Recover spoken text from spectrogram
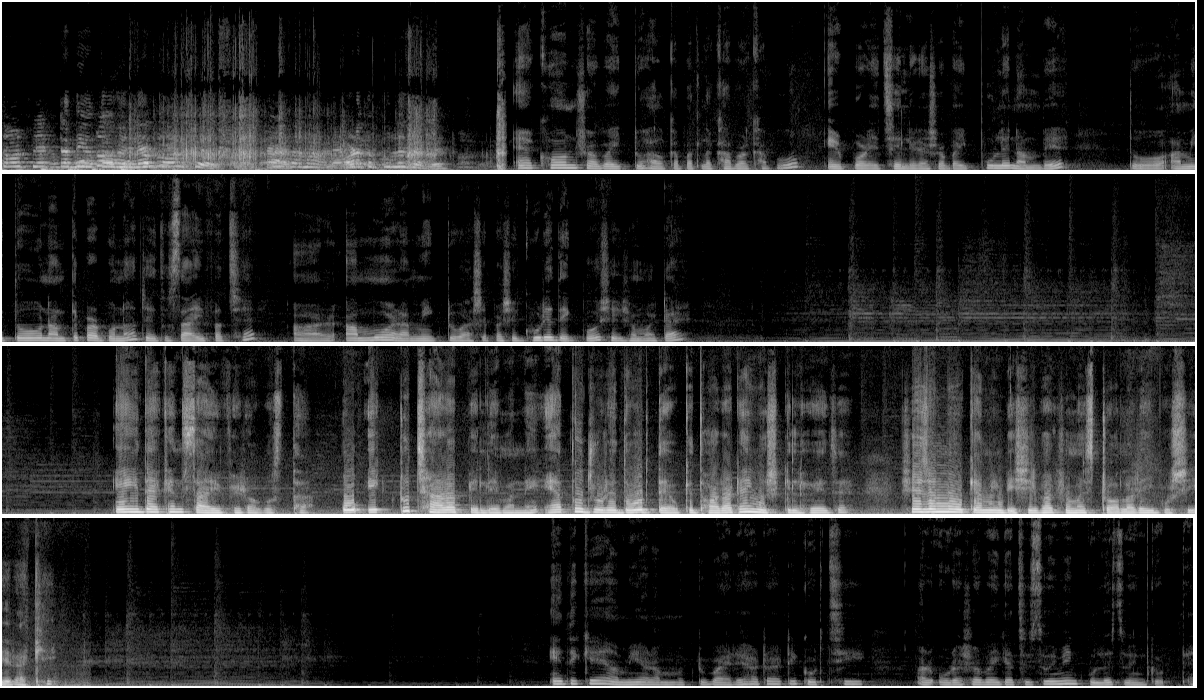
তোমার প্লেটটা দিয়ে তো হইলে হ্যাঁ, ওরা তো ফুলে যাবে। এখন সবাই একটু হালকা পাতলা খাবার খাব। এরপরে ছেলেরা সবাই পুলে নামবে। তো আমি তো নামতে পারব না যেহেতু সাইফ আছে। আর আম্মু আর আমি একটু আশেপাশে ঘুরে দেখব সেই সময়টায়। এই দেখেন সাইফের অবস্থা। ও একটু ছাড়া পেলে মানে এত জোরে দৌড় দেয়, ওকে ধরাটাই মুশকিল হয়ে যায়। সেই জন্য ওকে আমি বেশিরভাগ সময় স্ট্রলারেই বসিয়ে রাখি। এদিকে আমি আর আম্মু একটু বাইরে হাঁটাহাঁটি করছি, আর ওরা সবাই গেছে সুইমিং পুলে সুইম করতে।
